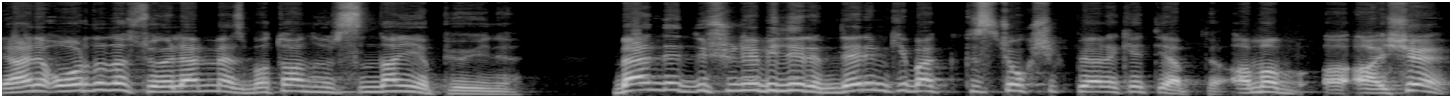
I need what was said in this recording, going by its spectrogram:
yani orada da söylenmez. Batuhan hırsından yapıyor yine. Ben de düşünebilirim. Derim ki bak kız çok şık bir hareket yaptı. Ama Ayşe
